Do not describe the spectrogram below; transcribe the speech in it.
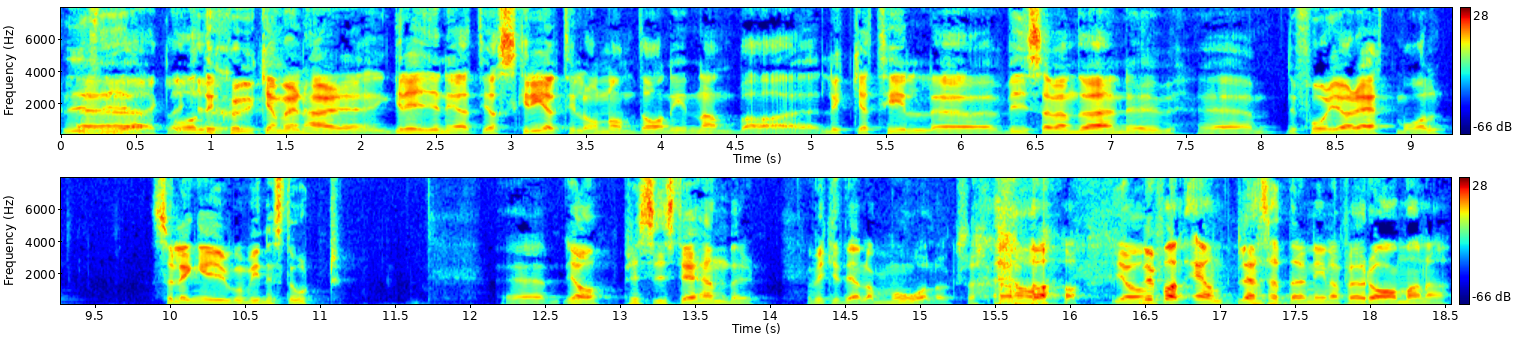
det är så Eh, jäkla och kul. det sjuka med den här eh, grejen är att jag skrev till honom dagen innan bara eh, Lycka till, visa vem du är nu, du får göra ett mål Så länge Djurgården vinner stort Ja, precis det händer Vilket jävla mål också. Ja, ja. Nu får han äntligen sätta den innanför ramarna.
